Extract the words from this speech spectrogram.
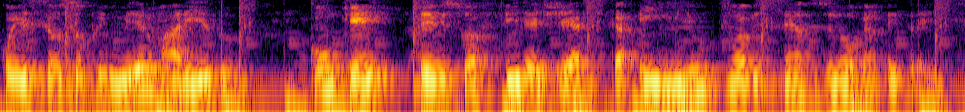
conheceu seu primeiro marido, com quem teve sua filha Jéssica em 1993.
